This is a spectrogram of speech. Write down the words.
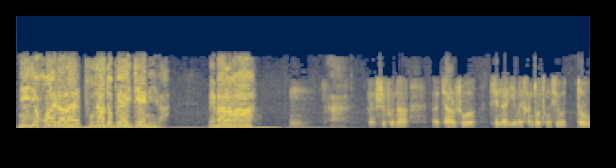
你已经坏到了，菩萨都不愿意见你了，明白了吗？嗯，啊，呃，师傅，那呃，假如说现在因为很多同修都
